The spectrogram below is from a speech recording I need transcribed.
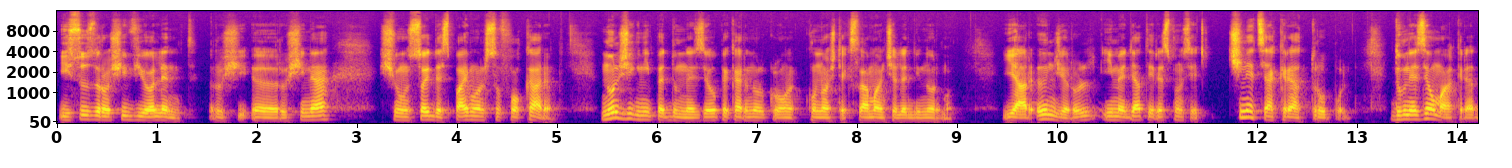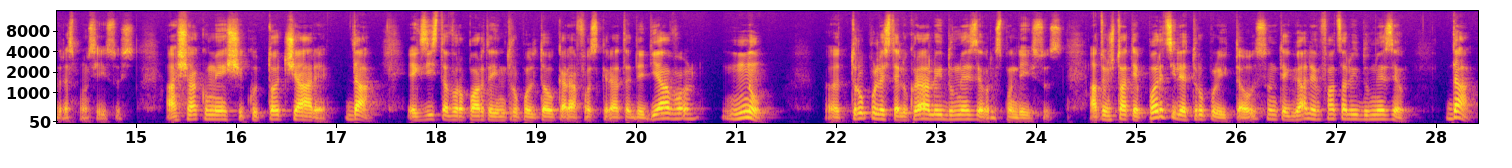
Iisus roșii violent, ruși, uh, rușinea și un soi de spaimă îl sufocară. Nu-L jigni pe Dumnezeu pe care nu-L cunoște, exclamă în cele din urmă. Iar îngerul imediat îi răspunse, cine ți-a creat trupul? Dumnezeu m-a creat, răspunse Iisus. Așa cum e și cu tot ce are. Da, există vreo parte din trupul tău care a fost creată de diavol? Nu. Ă, trupul este lucrarea lui Dumnezeu, răspunde Iisus. Atunci toate părțile trupului tău sunt egale în fața lui Dumnezeu. Da,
